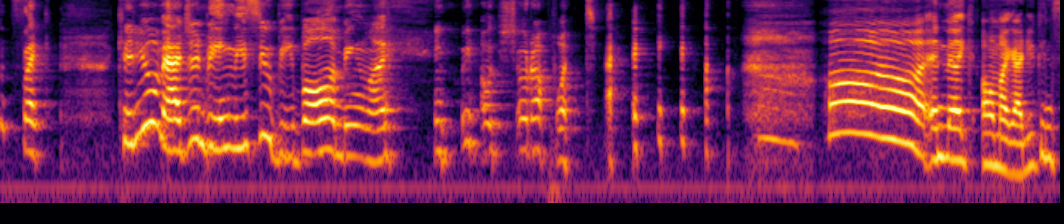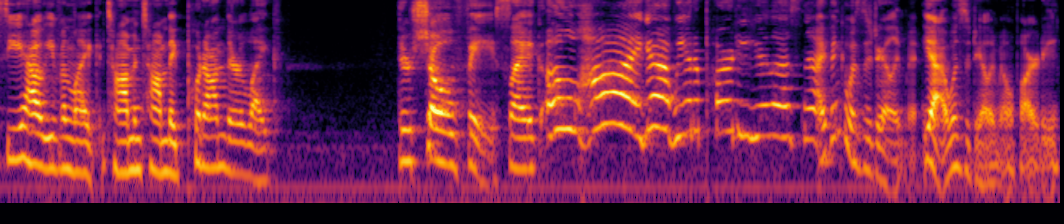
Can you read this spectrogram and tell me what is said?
It's like, can you imagine being these two people and being like, we all showed up one day? oh, and like, oh my God, you can see how even like Tom and Tom, they put on their like, their show face. Like, oh, hi, yeah, we had a party here last night. I think it was the Daily Mail. Yeah, it was the Daily Mail party.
